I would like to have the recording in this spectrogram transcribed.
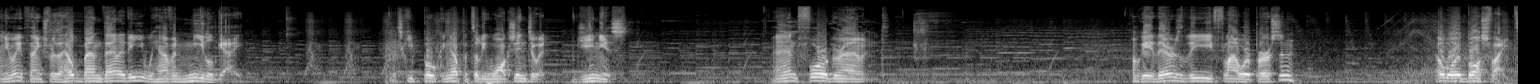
Anyway, thanks for the help, Bandana Dee. We have a needle guy. Let's keep poking up until he walks into it. Genius. And foreground. Okay, there's the flower person. Oh boy, boss fight.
